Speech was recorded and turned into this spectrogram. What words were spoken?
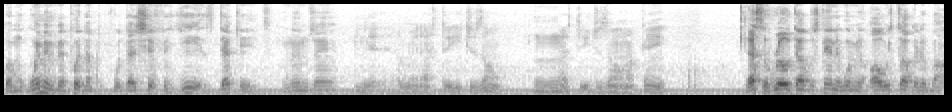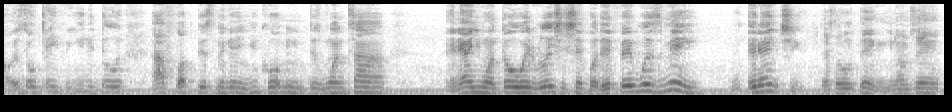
But women been putting up with that shit for years, decades. You know what I'm saying? Yeah, I mean that's to each his own. Mm-hmm. That's to each his own. I can't. That's a real double standard. Women always talking about it's okay for you to do it. I fucked this nigga and you called me this one time, and now you want to throw away the relationship. But if it was me, it ain't you. That's the whole thing. You know what I'm saying?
